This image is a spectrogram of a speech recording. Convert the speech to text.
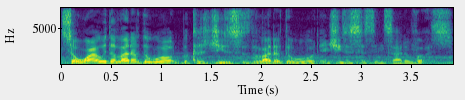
So, why are we the light of the world? Because Jesus is the light of the world and Jesus is inside of us.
